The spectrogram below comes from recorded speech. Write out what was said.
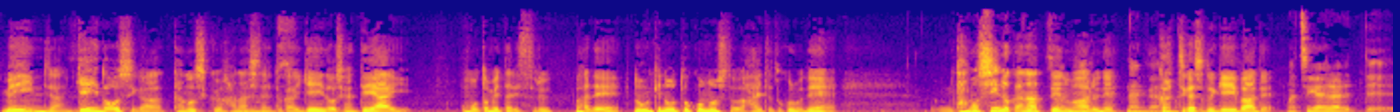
メインじゃん。ゲイ同士が楽しく話したりとか、ゲイ同士が出会いを求めたりする場でのんけの男の人が入ったところで楽しいのかなっていうのはあるね。なんかガッチガチのゲイバーで。間違えられて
